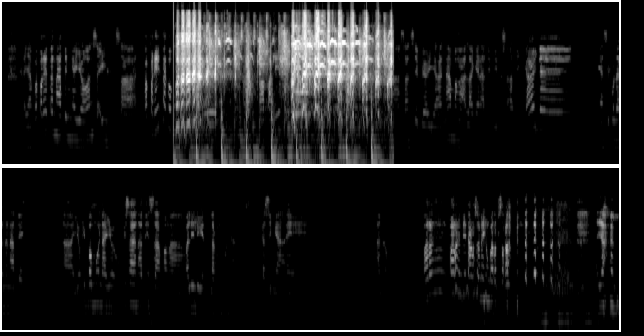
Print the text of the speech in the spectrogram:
Ayan, papakita natin ngayon sa in, sa papakita ko papakita ko uh, Sansevieria na mga alaga natin dito sa ating garden. Ayan, simulan na natin. Ah, yung iba muna, yung umpisahan natin sa mga maliliit lang muna. Kasi nga, eh, ano, parang, parang hindi na ako sanay humarap sa camera. Ayan.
